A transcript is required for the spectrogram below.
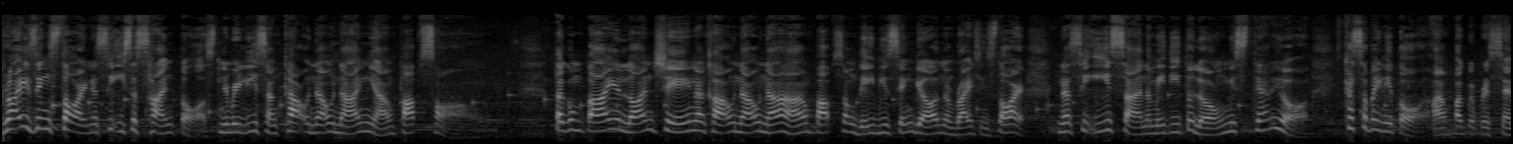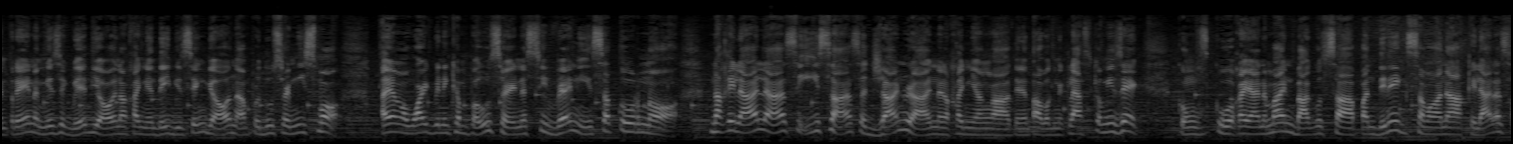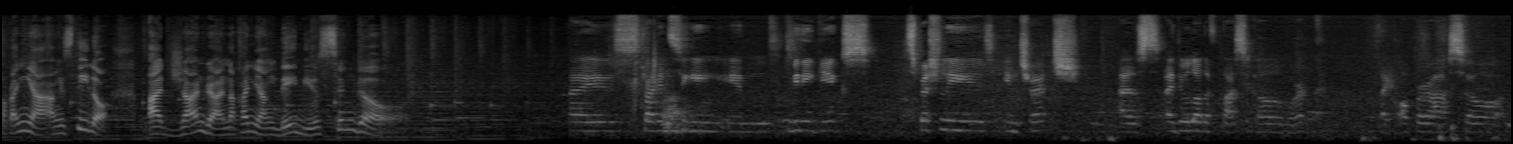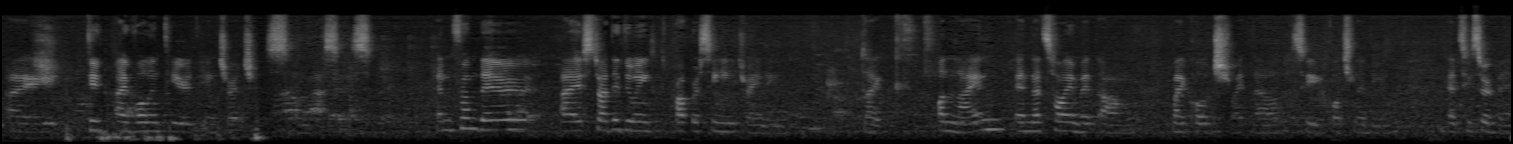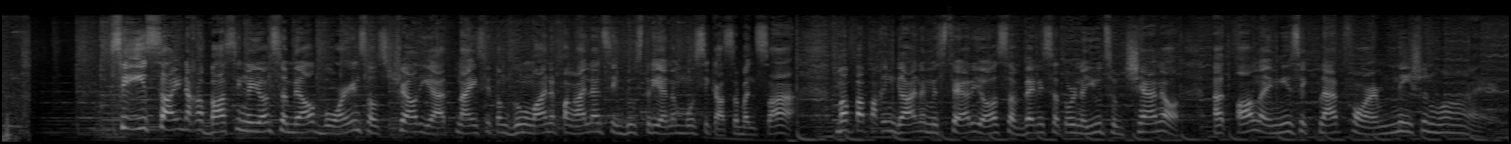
Rising star na si Isa Santos nirelease ang kauna-unahan niyang pop song. Tagumpay ang launching ng kauna-unahang pop song debut single ng Rising Star na si Isa na may titulong Misteryo. Kasabay nito ang pagpe-present rin ng music video ng kanyang debut single na ang producer mismo ay ang award-winning composer na si Benny Saturno. Nakilala si Isa sa genre na kanyang ah, tinatawag na classical music. Kung, kung kaya naman bago sa pandinig sa mga nakakilala sa kanya ang estilo at genre na kanyang debut single. I started singing in mini gigs, especially in church, as I do a lot of classical work, like opera. So I did I volunteered in churches and masses, and from there I started doing proper singing training, like online, and that's how I met um, my coach right now, si Coach Nadine, and si Sir Benny. Si Isay nakabase ngayon sa Melbourne, sa Australia at nais itong gumawa ng pangalan sa industriya ng musika sa bansa. Mapapakinggan ang misteryo sa Venice Tour na YouTube channel at online music platform nationwide.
